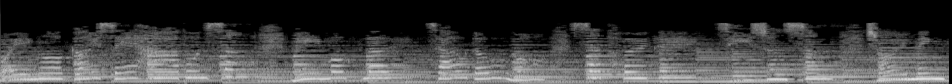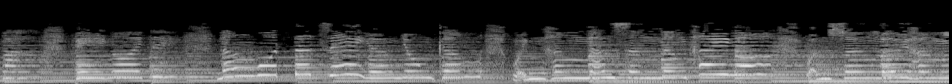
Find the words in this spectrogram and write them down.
为我改写下半生眉目里找到我失去的自信心。才明白被爱的能活得这样勇敢永恒眼神能替我云上旅行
